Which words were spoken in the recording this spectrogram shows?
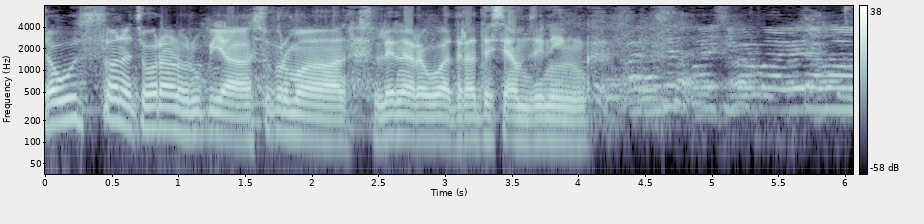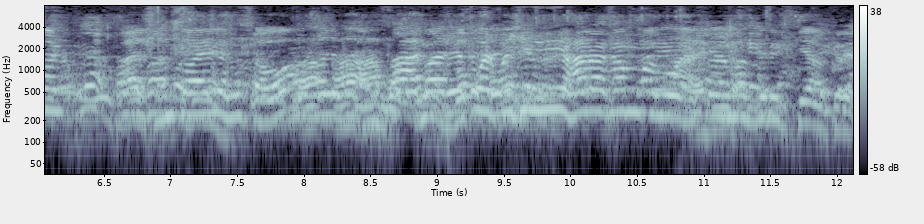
ચૌદસો ને ચોરાણું રૂપિયા સુપરમાલ લેનાર અવાજ રાધેશ્યામ જીનિંગ બપોર પછી હારા કરે.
